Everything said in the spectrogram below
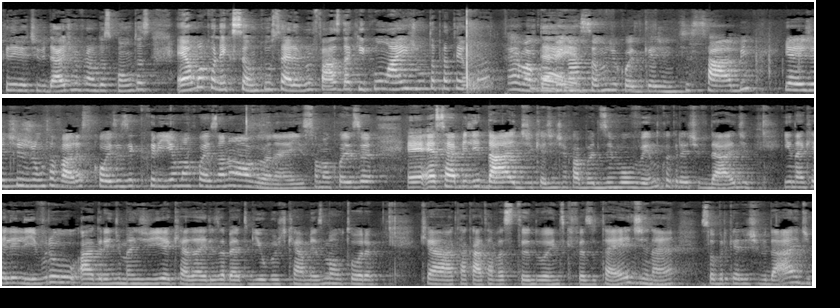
criatividade, no final das contas, é uma conexão que o cérebro faz daqui com lá e junta para ter uma É uma ideia. combinação de coisa que a gente sabe e aí a gente junta várias coisas e cria uma coisa nova, né? Isso é uma coisa, é, essa habilidade que a gente acaba desenvolvendo com a criatividade. E naquele livro, A Grande Magia, que é da Elizabeth Gilbert, que é a mesma autora que a Cacá estava citando antes, que fez o TED, né, sobre criatividade.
